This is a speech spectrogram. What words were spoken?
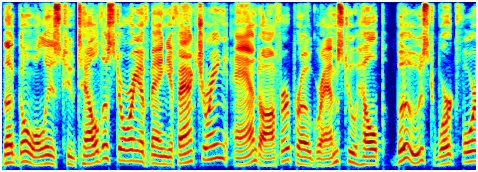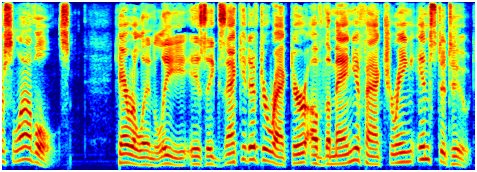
The goal is to tell the story of manufacturing and offer programs to help boost workforce levels. Carolyn Lee is executive director of the Manufacturing Institute.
